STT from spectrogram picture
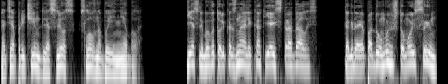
хотя причин для слез словно бы и не было. «Если бы вы только знали, как я истрадалась, когда я подумаю, что мой сын...»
